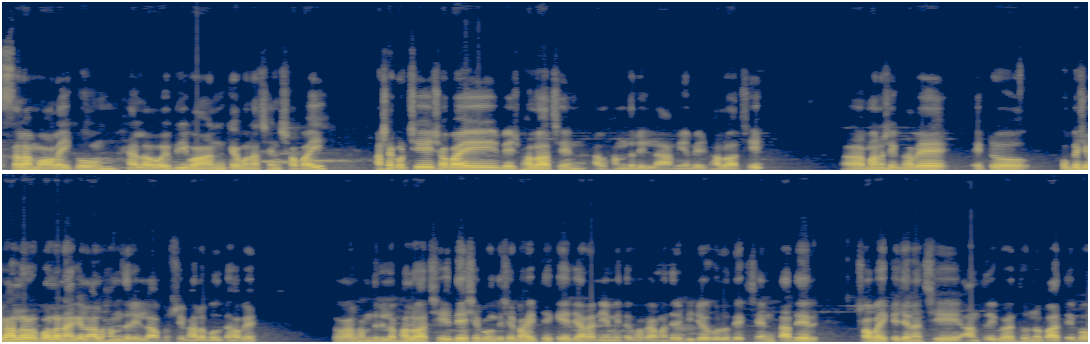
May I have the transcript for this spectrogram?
আসসালামু আলাইকুম। হ্যালো এভরিওয়ান কেমন আছেন সবাই? আশা করছি সবাই বেশ ভালো আছেন। আলহামদুলিল্লাহ, আমিও বেশ ভালো আছি। মানসিকভাবে একটু খুব বেশি ভালো বলা না গেলেও আলহামদুলিল্লাহ অবশ্যই ভালো বলতে হবে। তো আলহামদুলিল্লাহ ভালো আছি। দেশ এবং দেশের বাহির থেকে যারা নিয়মিতভাবে আমাদের ভিডিওগুলো দেখছেন, তাদের সবাইকে জানাচ্ছি আন্তরিকভাবে ধন্যবাদ এবং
